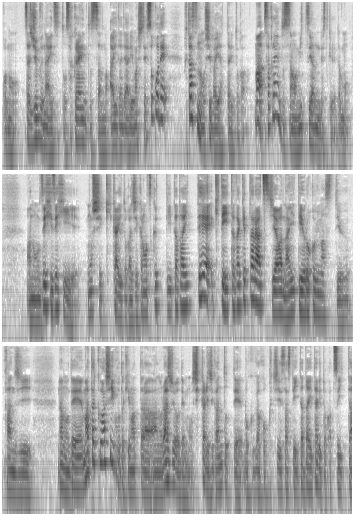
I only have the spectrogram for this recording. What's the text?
このザ・ジュブナイズとサクラエントスさんの間でありましてそこで2つのお芝居やったりとかまあサクラエントスさんは3つやるんですけれどもあの、ぜひぜひ、もし機会とか時間を作っていただいて、来ていただけたら、土屋は泣いて喜びますっていう感じなので、また詳しいこと決まったら、あの、ラジオでもしっかり時間とって僕が告知させていただいたりとか、ツイッタ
